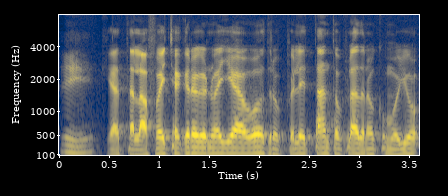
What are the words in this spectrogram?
Sí. que hasta la fecha creo que no ha llegado otro, pele tanto plátano como yo.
